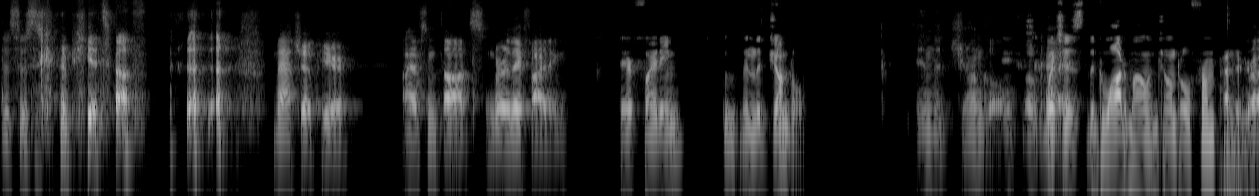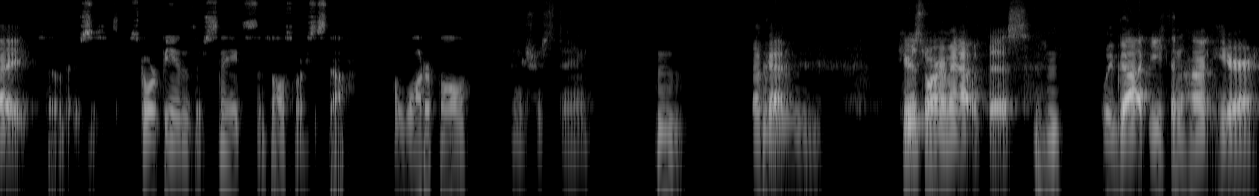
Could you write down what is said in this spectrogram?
This is going to be a tough matchup here. I have some thoughts. Where are they fighting? They're fighting ooh, in the jungle, In the jungle. Okay. which is the Guatemalan jungle from Predator. right. So there's scorpions, there's snakes, there's all sorts of stuff. A waterfall. Interesting. Hmm. Okay. Hmm. Here's where I'm at with this. Mhm. We've got Ethan Hunt here,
